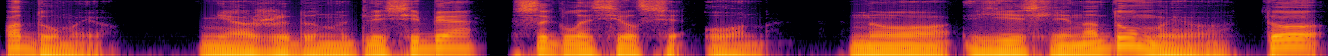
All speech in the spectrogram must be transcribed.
подумаю», — неожиданно для себя согласился он. «Но если надумаю, то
